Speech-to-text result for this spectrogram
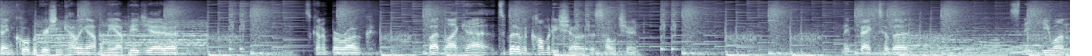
Same chord progression coming up in the arpeggiator. It's kind of baroque, but like a, it's a bit of a comedy show. This whole tune. And then back to the sneaky one.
